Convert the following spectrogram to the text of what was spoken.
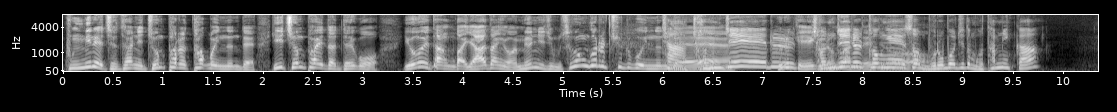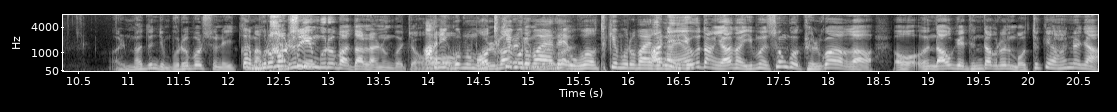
국민의 재산이 전파를 타고 있는데 이 전파에다 대고 여당과 야당이 엄연히 지금 선거를 치르고 있는데 자 전제를 전제를 통해서 물어보 물어보지도 못합니까? 얼마든지 물어볼 수는 있지만 그러니까 물어볼 바르게 수... 물어봐 달라는 거죠. 아니 그럼 어떻게 물어봐야 돼? 어떻게 물어봐야 아니, 되나요? 여당 야당 이번 선거 결과가 어, 나오게 된다 그러면 어떻게 하느냐,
